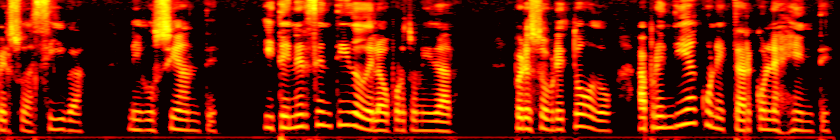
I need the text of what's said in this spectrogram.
persuasiva, negociante y tener sentido de la oportunidad, pero sobre todo aprendí a conectar con la gente.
